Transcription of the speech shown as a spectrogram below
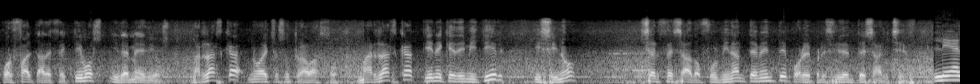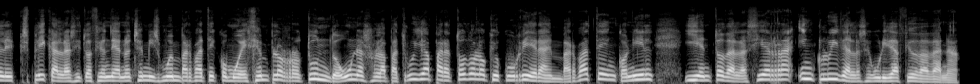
por falta de efectivos y de medios. Marlasca no ha hecho su trabajo. Marlasca tiene que dimitir y si no, ser cesado fulminantemente por el presidente Sánchez. Leal explica la situación de anoche mismo en Barbate como ejemplo rotundo, una sola patrulla para todo lo que ocurriera en Barbate, en Conil y en toda la sierra, incluida la seguridad ciudadana.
